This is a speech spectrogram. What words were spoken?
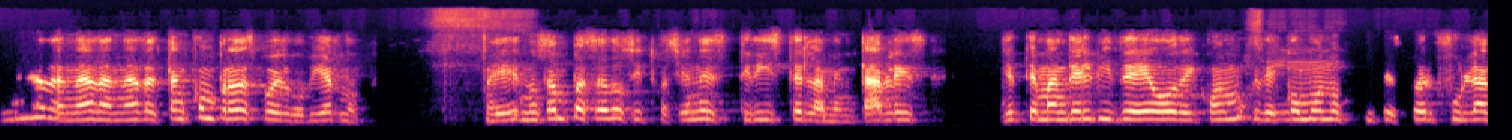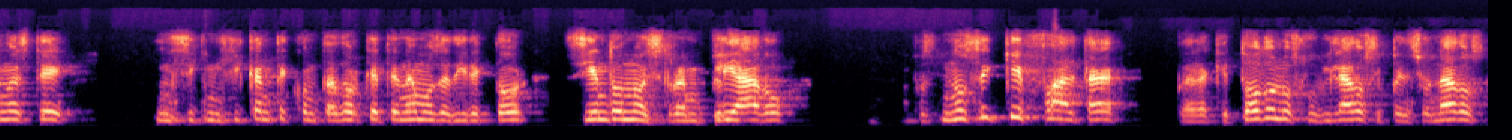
Nada, nada, nada, están compradas por el gobierno. Eh, nos han pasado situaciones tristes, lamentables. Yo te mandé el video de cómo, de cómo nos contestó el fulano, este insignificante contador que tenemos de director, siendo nuestro empleado. Pues no sé qué falta para que todos los jubilados y pensionados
